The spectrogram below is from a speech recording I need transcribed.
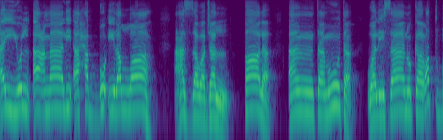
أي الأعمال أحب إلى الله عز وجل؟ قال ان تموت ولسانك رطب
